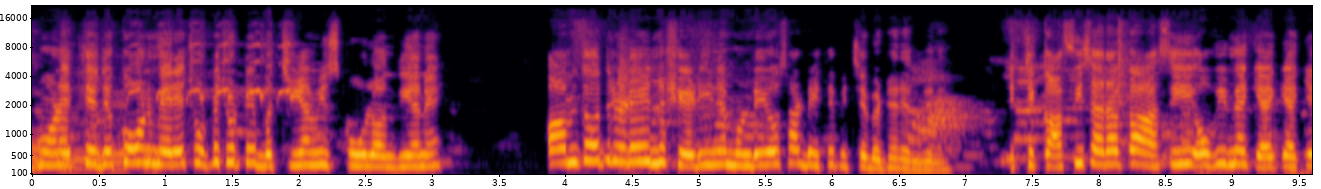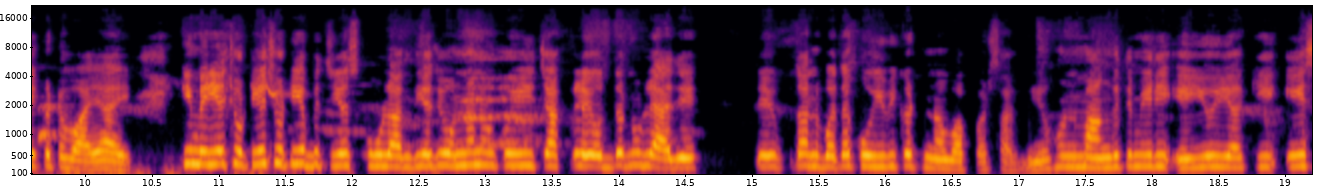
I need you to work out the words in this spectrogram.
ਹੁਣ ਇੱਥੇ ਦੇਖੋ ਹੁਣ ਮੇਰੇ ਛੋਟੇ ਛੋਟੇ ਬੱਚੀਆਂ ਵੀ ਸਕੂਲ ਆਉਂਦੀਆਂ ਨੇ। ਆਮ ਤੌਰ ਤੇ ਜਿਹੜੇ ਨਸ਼ੇੜੀ ਨੇ ਮੁੰਡੇ ਉਹ ਸਾਡੇ ਇੱਥੇ ਪਿੱਛੇ ਬੈਠੇ ਰਹਿੰਦੇ ਨੇ। ਇੱਥੇ ਕਾਫੀ ਸਾਰਾ ਘਾਹ ਸੀ ਉਹ ਵੀ ਮੈਂ ਕਹਿ ਕਹਿ ਕੇ ਕਟਵਾਇਆ ਏ ਕਿ ਮੇਰੀਆਂ ਛੋਟੀਆਂ ਛੋਟੀਆਂ ਬੱਚੀਆਂ ਸਕੂਲ ਆਉਂਦੀਆਂ ਜੇ ਉਹਨਾਂ ਨੂੰ ਕੋਈ ਚੱਕ ਲੇ ਉਧਰ ਨੂੰ ਲੈ ਜੇ ਤੇ ਤੁਹਾਨੂੰ ਪਤਾ ਕੋਈ ਵੀ ਘਟਨਾ ਵਾਪਰ ਸਕਦੀ ਹੈ ਹੁਣ ਮੰਗ ਤੇ ਮੇਰੀ ਇਹੀ ਹੋਈ ਆ ਕਿ ਇਸ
